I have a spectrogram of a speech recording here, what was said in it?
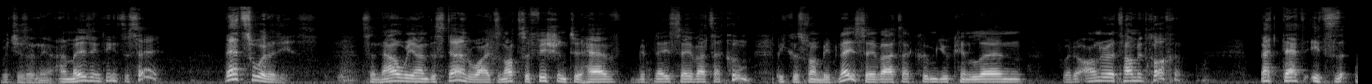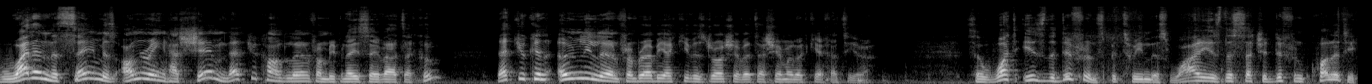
which is an amazing thing to say. That's what it is. So now we understand why it's not sufficient to have Mipnei Sevat Akum, because from Mipnei Sevat Akum you can learn what to honor a Talmid Chochem. But that it's one and the same as honoring Hashem, that you can't learn from Mipnei Sevat Akum. That you can only learn from Rabbi Akiva's Drosha Vet Hashem. So what is the difference between this? Why is this such a different quality?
